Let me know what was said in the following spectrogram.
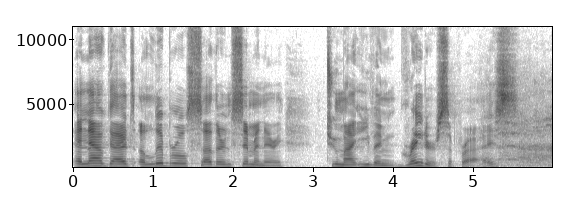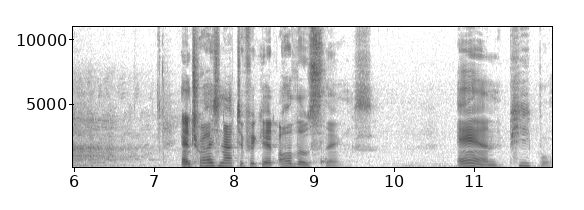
and now guides a liberal Southern seminary, to my even greater surprise, and tries not to forget all those things and people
